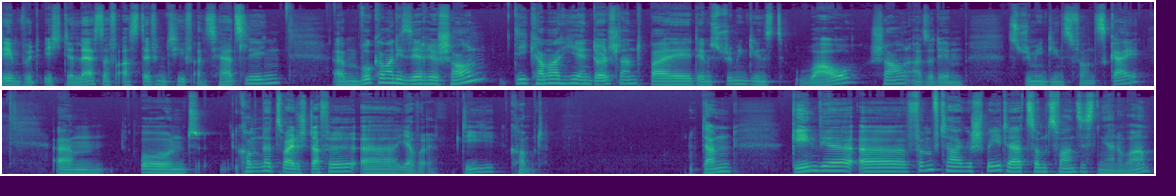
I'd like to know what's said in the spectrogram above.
Dem würde ich The Last of Us definitiv ans Herz legen. Ähm, wo kann man die Serie schauen? Die kann man hier in Deutschland bei dem Streamingdienst Wow schauen, also dem Streamingdienst von Sky. Ähm, und kommt eine zweite Staffel, äh, jawohl, die kommt. Dann gehen wir äh, fünf Tage später zum 20. Januar.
